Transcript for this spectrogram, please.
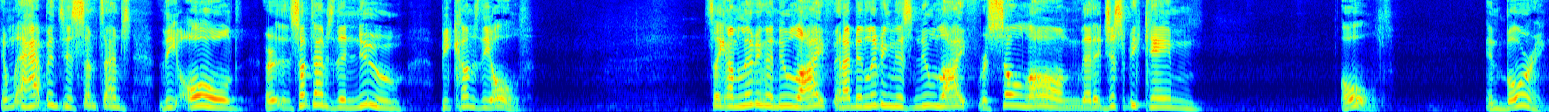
And what happens is sometimes the old, or sometimes the new becomes the old. It's like I'm living a new life, and I've been living this new life for so long that it just became old and boring.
